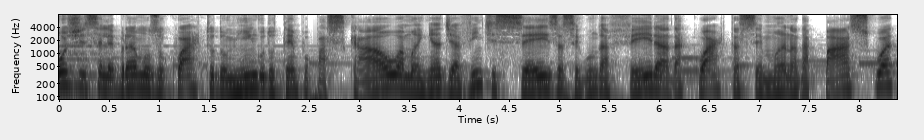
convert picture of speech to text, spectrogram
Hoje celebramos o quarto domingo do tempo pascal, amanhã, dia 26, a segunda-feira da quarta semana da Páscoa,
